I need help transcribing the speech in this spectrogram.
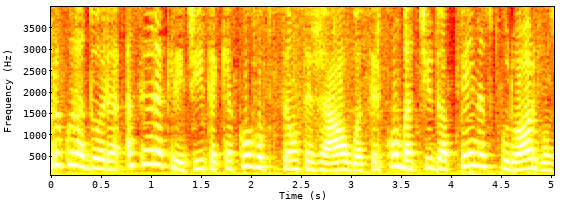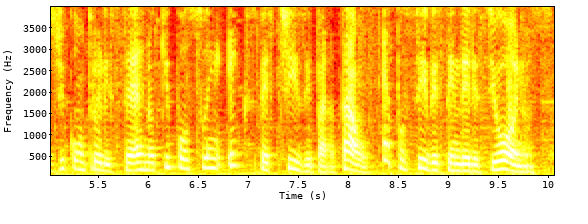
Procuradora, a senhora acredita que a corrupção seja algo a ser combatido apenas por órgãos de controle externo que possuem expertise para tal? É possível estender esse ônus?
